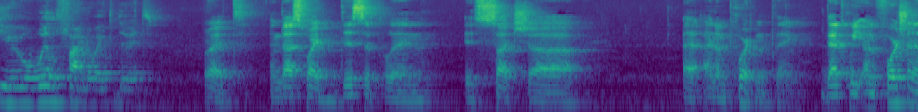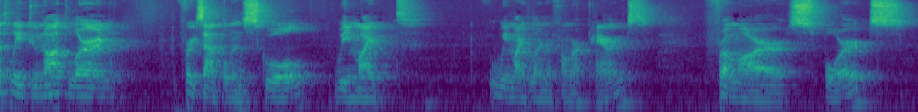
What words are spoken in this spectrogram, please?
you will find a way to do it. Right. And that's why discipline is such a, a, an important thing that we unfortunately do not learn. For example, in school, we might we might learn it from our parents, from our sports,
